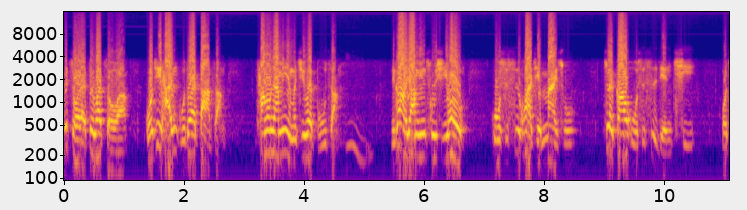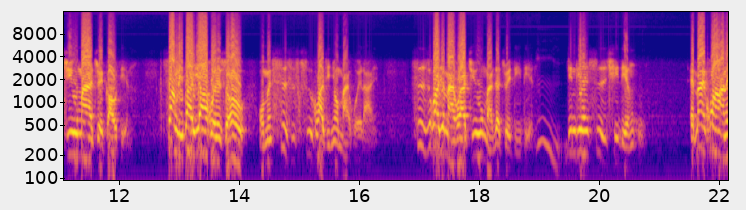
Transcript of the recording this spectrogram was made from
要走来对我走啊！国际海运股都在大涨，长隆、阳明有没有机会补涨？嗯，你看好阳明除息后五十四块钱卖出。最高五十四点七，我几乎卖在最高点。上礼拜压回的时候，我们四十四块钱又买回来，四十四块钱买回来，几乎买在最低点。嗯，今天四十七点五，哎，卖矿呢？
